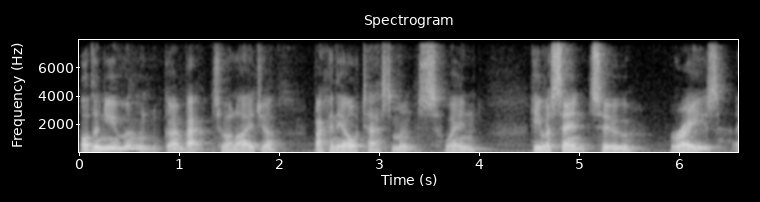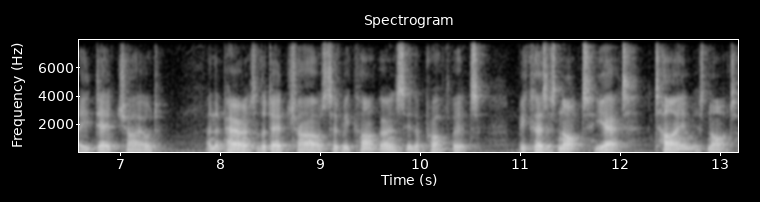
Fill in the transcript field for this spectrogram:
of the new moon. Going back to Elijah, back in the Old Testament, when he was sent to raise a dead child, and the parents of the dead child said, We can't go and see the prophet because it's not yet time, it's not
